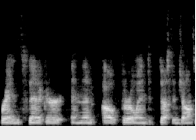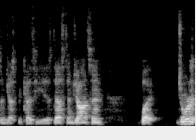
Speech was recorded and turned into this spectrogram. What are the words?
Brandon Snedeker, and then I'll throw in Dustin Johnson just because he is Dustin Johnson. But Jordan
